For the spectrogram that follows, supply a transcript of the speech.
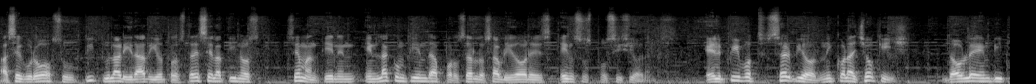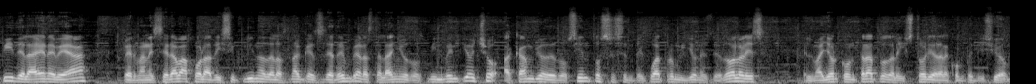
aseguró su titularidad y otros 13 latinos se mantienen en la contienda por ser los abridores en sus posiciones. El pívot serbio Nikola Jokic, doble MVP de la NBA, permanecerá bajo la disciplina de los Nuggets de Denver hasta el año 2028 a cambio de 264 millones de dólares, el mayor contrato de la historia de la competición.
